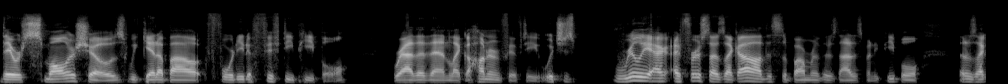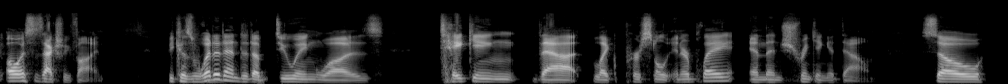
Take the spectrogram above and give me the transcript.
They were smaller shows. We get about 40 to 50 people rather than like 150, which is really at first I was like, oh, this is a bummer. There's not as many people. Then I was like, oh, this is actually fine. Because what it mm-hmm. ended up doing was taking that like personal interplay and then shrinking it down. So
